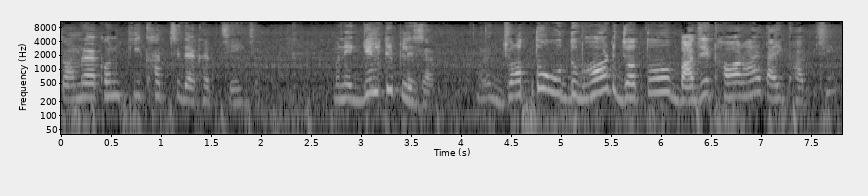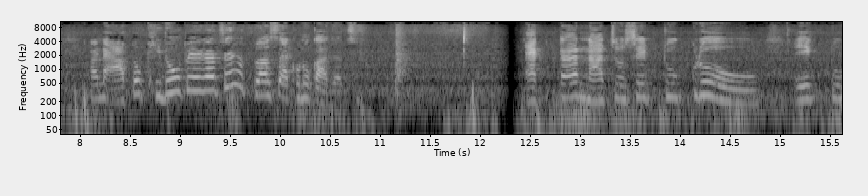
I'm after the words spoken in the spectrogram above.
তো আমরা এখন কি খাচ্ছি দেখাচ্ছি, এই যে। মানে গিলটি প্লেজার মানে যত উদ্ভট, যত বাজে খাওয়ার হয়, তাই খাচ্ছি। কারণ এত খিদেও পেয়ে গেছে প্লাস এখনও কাজ আছে। একটা নাচোসের টুকরো এক টু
